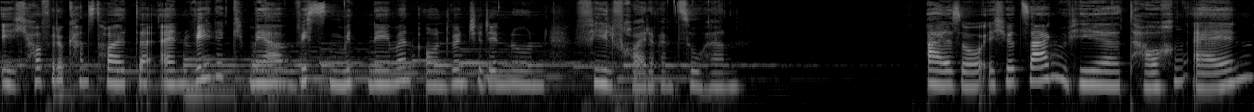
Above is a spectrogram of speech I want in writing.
ich hoffe, du kannst heute ein wenig mehr Wissen mitnehmen und wünsche dir nun viel Freude beim Zuhören. Also, ich würde sagen, wir tauchen ein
